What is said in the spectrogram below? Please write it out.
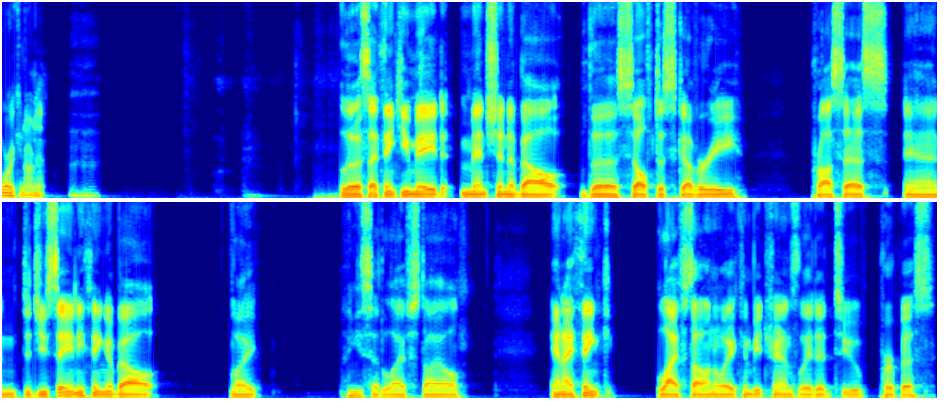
Working on it. Mm-hmm. Lewis, I think you made mention about the self discovery process. And did you say anything about, like, I think you said lifestyle? And I think lifestyle in a way can be translated to purpose.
